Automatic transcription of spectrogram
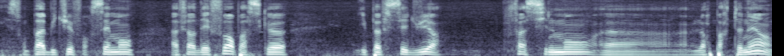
ils ne sont pas habitués forcément à faire d'efforts parce qu'ils peuvent séduire facilement euh, leur partenaire.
